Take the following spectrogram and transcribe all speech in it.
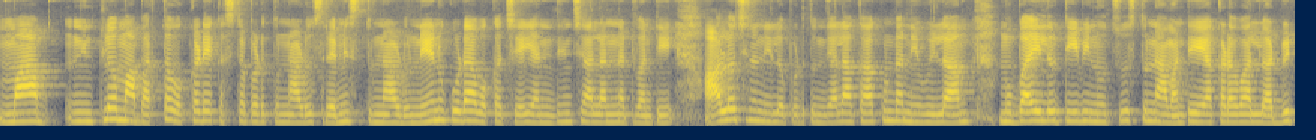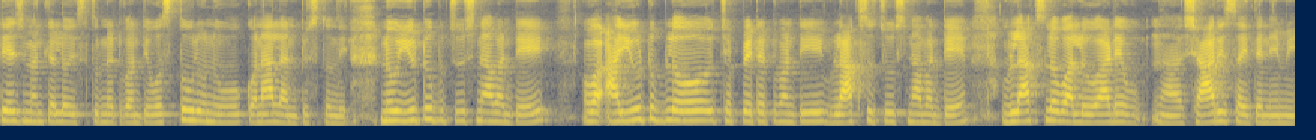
మా ఇంట్లో మా భర్త ఒక్కడే కష్టపడుతున్నాడు శ్రమిస్తున్నాడు నేను కూడా ఒక చేయి అందించాలన్నటువంటి ఆలోచన నీలో పుడుతుంది. అలా కాకుండా నీవు ఇలా మొబైల్ టీవీ నువ్వు చూస్తున్నావంటే అక్కడ వాళ్ళు అడ్వర్టైజ్మెంట్లలో ఇస్తున్నటువంటి వస్తువులు నువ్వు కొనాలనిపిస్తుంది. నువ్వు యూట్యూబ్ చూసినావంటే ఆ యూట్యూబ్లో చెప్పేటటువంటి వ్లాగ్స్ చూసినామంటే వ్లాగ్స్లో వాళ్ళు ఆడే శారీస్ అయితేనేమి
